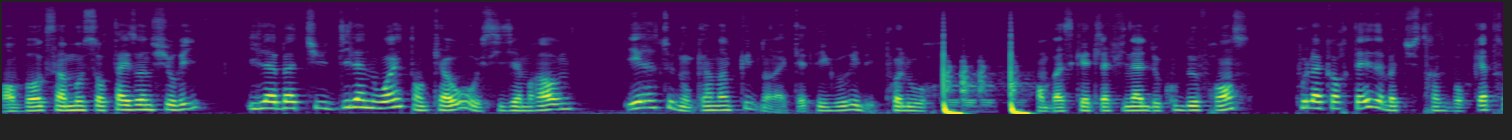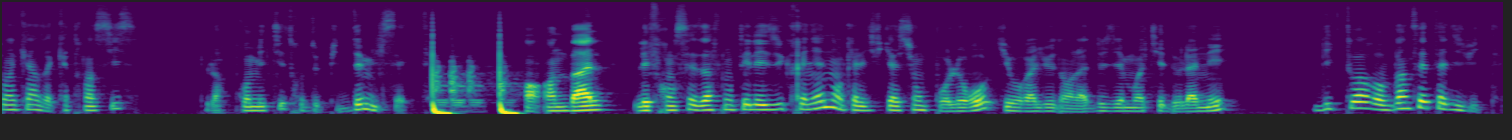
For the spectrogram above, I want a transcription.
En boxe, un mot sur Tyson Fury. Il a battu Dylan White en KO au 6ème round et reste donc invaincu dans la catégorie des poids lourds. En basket, la finale de Coupe de France, Paula Cortez a battu Strasbourg 95 à 86, leur premier titre depuis 2007. En handball, les Françaises affrontaient les Ukrainiennes en qualification pour l'Euro qui aura lieu dans la deuxième moitié de l'année. Victoire 27 à 18.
